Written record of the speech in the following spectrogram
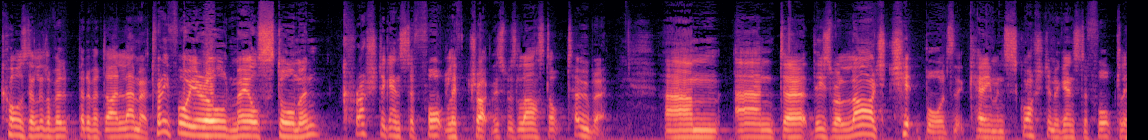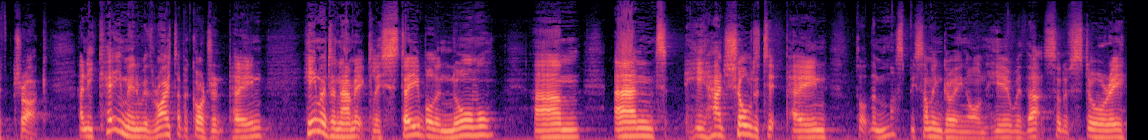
caused a little bit, bit of a dilemma. 24-year-old male storeman crushed against a forklift truck. This was last October. Um, and uh, these were large chipboards that came and squashed him against a forklift truck. And he came in with right upper quadrant pain, hemodynamically stable and normal, um, and he had shoulder tip pain, thought there must be something going on here with that sort of story,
